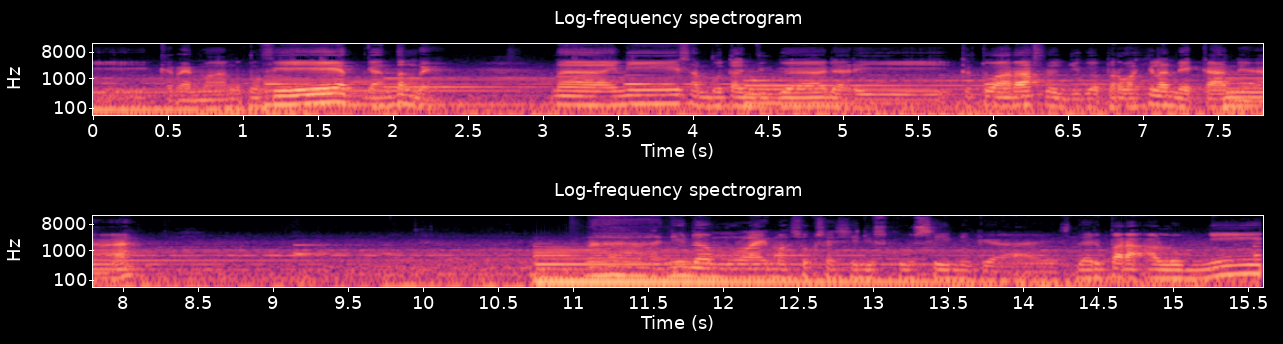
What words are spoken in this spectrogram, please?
Ih, keren banget Mufid. Ganteng deh. Nah ini sambutan juga dari ketua RAF dan juga perwakilan dekan ya ini udah mulai masuk sesi diskusi nih guys. Dari para alumni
